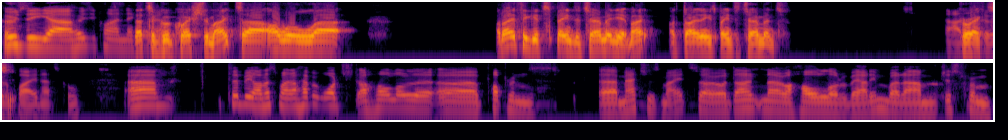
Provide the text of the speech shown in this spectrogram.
Who's the uh, who's he playing next? That's round? a good question, mate. Uh, I will. Uh, I don't think it's been determined yet, mate. I don't think it's been determined. Uh, Correct. That's cool. Um, to be honest, mate, I haven't watched a whole lot of the uh, Popyrin's uh, matches, mate. So I don't know a whole lot about him, but um, just from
